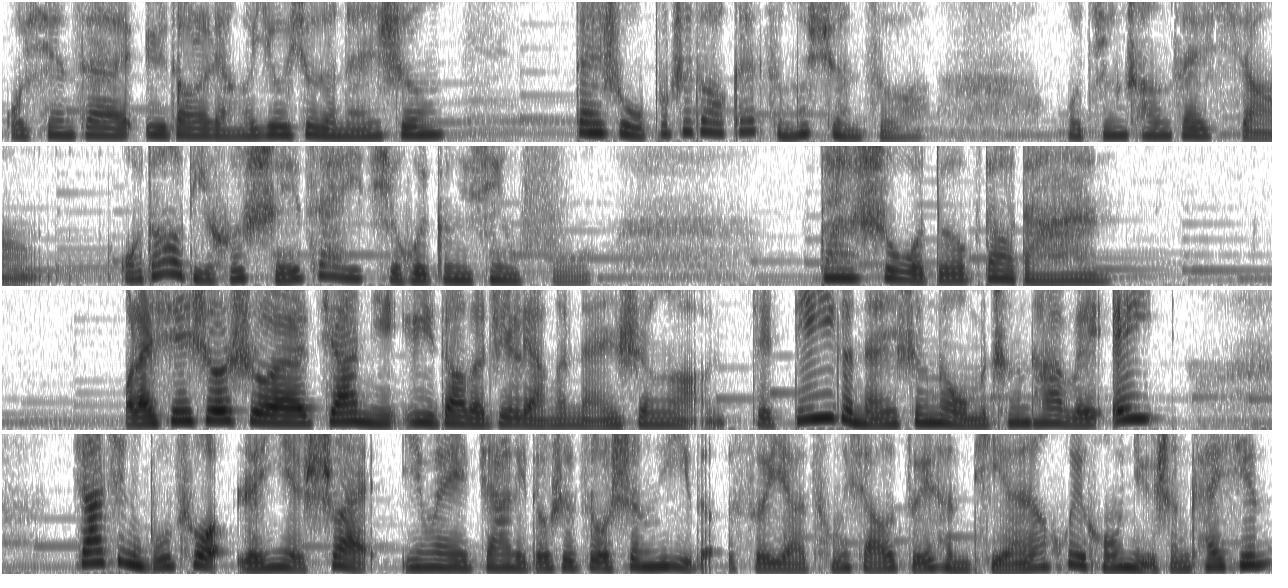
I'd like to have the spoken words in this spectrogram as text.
我现在遇到了两个优秀的男生，但是我不知道该怎么选择。我经常在想，我到底和谁在一起会更幸福？但是我得不到答案。我来先说说佳妮遇到的这两个男生啊，这第一个男生呢，我们称他为 A。家境不错，人也帅，因为家里都是做生意的，所以啊，从小嘴很甜，会哄女生开心。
